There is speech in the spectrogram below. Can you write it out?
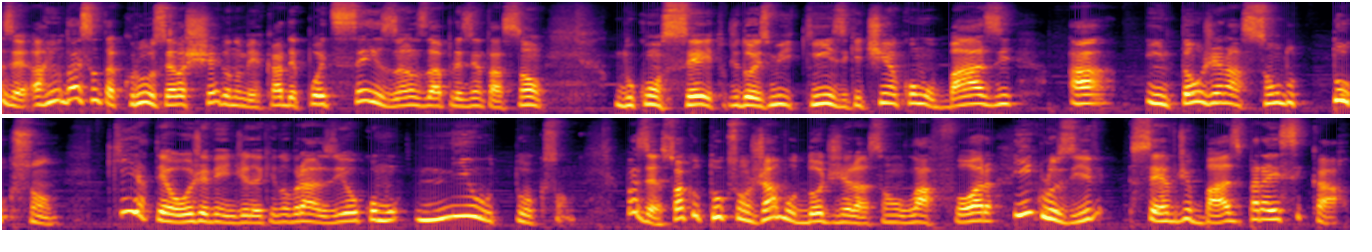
Pois é, a Hyundai Santa Cruz ela chega no mercado depois de seis anos da apresentação do conceito de 2015, que tinha como base a então geração do Tucson, que até hoje é vendido aqui no Brasil como New Tucson. Pois é, só que o Tucson já mudou de geração lá fora, inclusive serve de base para esse carro.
